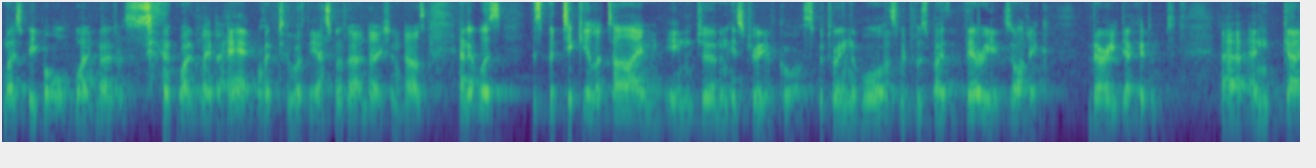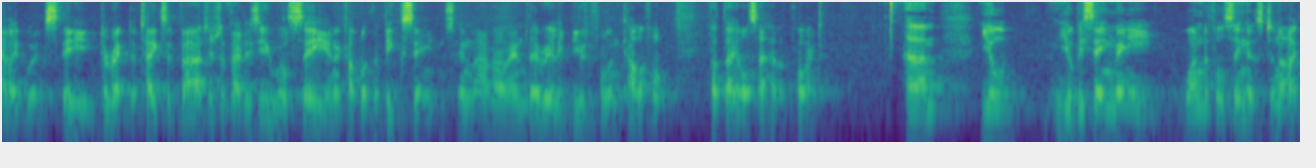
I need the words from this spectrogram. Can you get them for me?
most people won't notice, won't lend a hand, won't do what the Asthma Foundation does. And it was this particular time in German history, of course, between the wars, which was both very exotic very decadent. Uh, and Gale Edwards, the director, takes advantage of that, as you will see in a couple of the big scenes in La Boheme. They're really beautiful and colourful, but they also have a point. Um, you'll, you'll be seeing many wonderful singers tonight.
